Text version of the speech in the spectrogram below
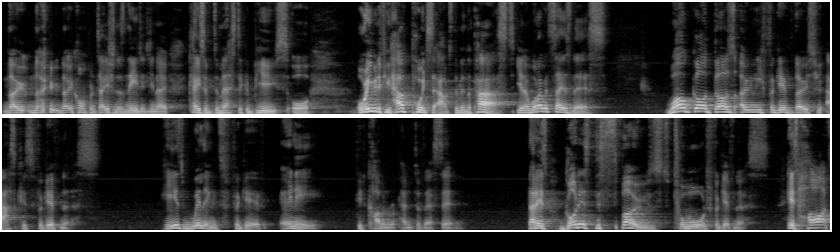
no, no, no confrontation is needed. You know, case of domestic abuse, or, or even if you have pointed it out to them in the past. You know, what I would say is this while God does only forgive those who ask his forgiveness, he is willing to forgive any who'd come and repent of their sin. That is, God is disposed toward forgiveness. His heart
